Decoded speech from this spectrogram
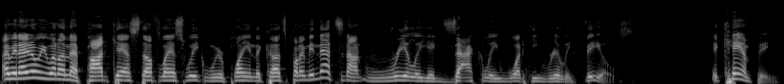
I mean, I know he went on that podcast stuff last week when we were playing the cuts, but I mean, that's not really exactly what he really feels. It can't be.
